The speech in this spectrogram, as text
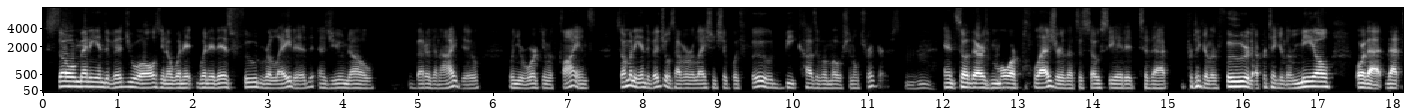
So many individuals, you know, when it when it is food related, as you know better than I do, when you're working with clients, so many individuals have a relationship with food because of emotional triggers. Mm-hmm. And so there's more pleasure that's associated to that particular food or that particular meal or that that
